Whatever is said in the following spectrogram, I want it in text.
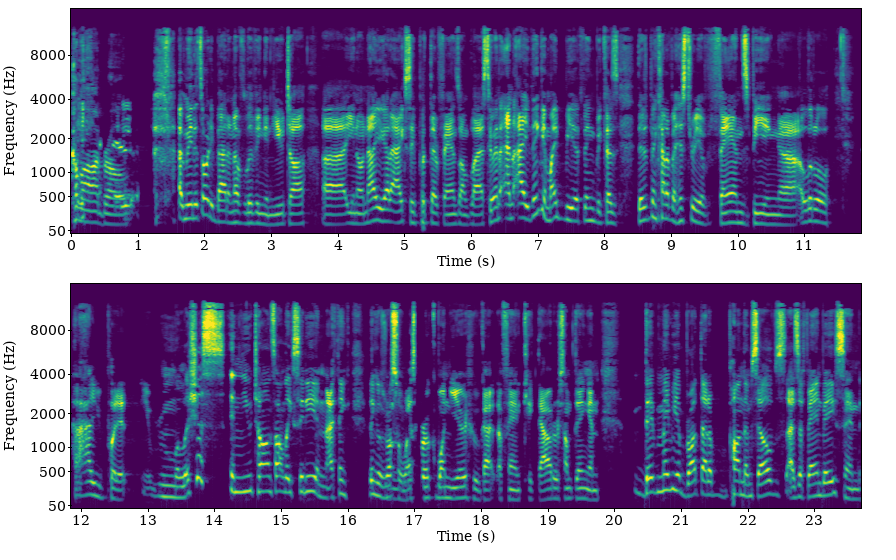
come on, bro. I mean, it's already bad enough living in Utah. Uh, you know, now you got to actually put their fans on blast too. And and I think it might be a thing because there's been kind of a history of fans being uh, a little how do you put it malicious in Utah and Salt Lake City, and I think I think it was Russell mm. Westbrook one year who got a fan kicked out or something, and they maybe have brought that upon themselves as a fan base, and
